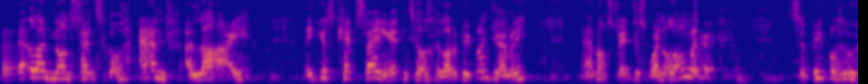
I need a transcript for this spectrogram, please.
let alone nonsensical, and a lie they just kept saying it until a lot of people in Germany and Austria just went along with it. So people who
